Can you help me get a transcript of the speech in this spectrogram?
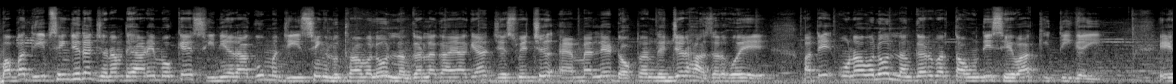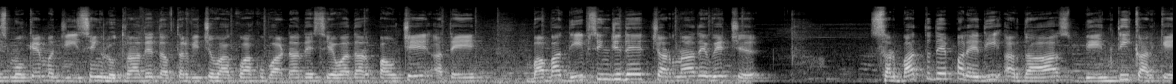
ਬਾਬਾ ਦੀਪ ਸਿੰਘ ਜੀ ਦੇ ਜਨਮ ਦਿਹਾੜੇ ਮੌਕੇ ਸੀਨੀਅਰ ਆਗੂ ਮਨਜੀਤ ਸਿੰਘ ਲੁਥਰਾ ਵੱਲੋਂ ਲੰਗਰ ਲਗਾਇਆ ਗਿਆ, ਜਿਸ ਵਿੱਚ ਐਮਐਲਏ ਡਾਕਟਰ ਨਿੱਜਰ ਹਾਜ਼ਰ ਹੋਏ ਅਤੇ ਉਹਨਾਂ ਵੱਲੋਂ ਲੰਗਰ ਵਰਤਾਉਣ ਦੀ ਸੇਵਾ ਕੀਤੀ ਗਈ। ਇਸ ਮੌਕੇ ਮਨਜੀਤ ਸਿੰਘ ਲੁਥਰਾ ਦੇ ਦਫ਼ਤਰ ਵਿੱਚ ਵੱਖ-ਵੱਖ ਵਾਰਡਾਂ ਦੇ ਸੇਵਾਦਾਰ ਪਹੁੰਚੇ ਅਤੇ ਬਾਬਾ ਦੀਪ ਸਿੰਘ ਜੀ ਦੇ ਚਰਨਾਂ ਦੇ ਵਿੱਚ ਸਰਬੱਤ ਦੇ ਭਲੇ ਦੀ ਅਰਦਾਸ ਬੇਨਤੀ ਕਰਕੇ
